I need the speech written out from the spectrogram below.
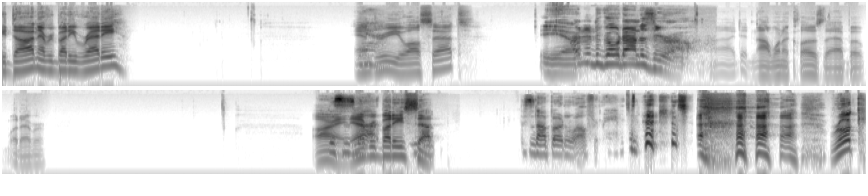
Everybody done? Everybody ready? Yeah. Andrew, you all set? Yeah. Ready to go down to zero. Uh, I did not want to close that, but whatever. All This right, is not- everybody set. not- This is not boding well for me. Rook,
